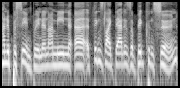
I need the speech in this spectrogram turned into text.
100%, Brendon. I mean, uh, things like that is a big concern.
